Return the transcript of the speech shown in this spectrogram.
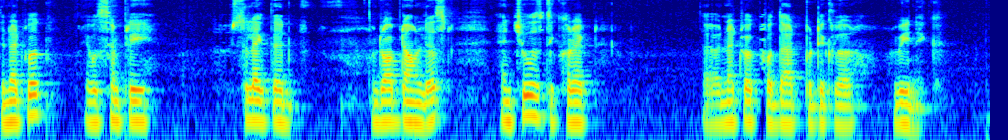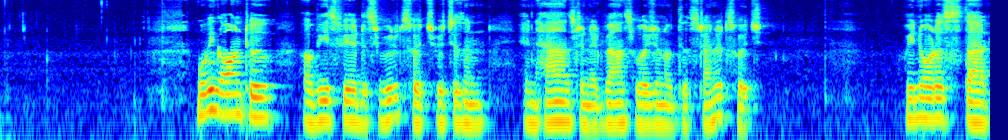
the network, he will simply select the drop down list and choose the correct uh, network for that particular VNIC. Moving on to a vSphere distributed switch which is an enhanced and advanced version of the standard switch. We notice that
